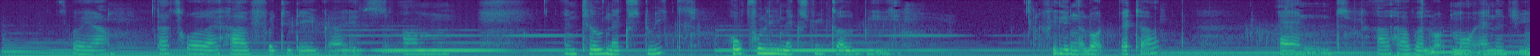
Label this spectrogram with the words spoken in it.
So, yeah, that's all I have for today, guys. Um, until next week, hopefully, next week I'll be feeling a lot better and I'll have a lot more energy.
